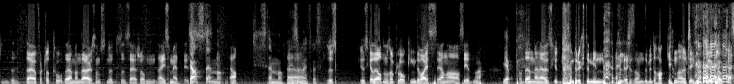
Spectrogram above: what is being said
det, det er jo fortsatt 2D, men det er jo sånn snudd så det ser sånn Det er isometrisk. Ja, stemmer. Ja. Stemmer, det er Eh, isometrisk. Eh, Husk, husker jeg de hadde en sånn cloaking device en av sidene. Yep. Og den mener jeg husker du brukte minne. Eller liksom, du begynte å hakke når ting skulle cloakes.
